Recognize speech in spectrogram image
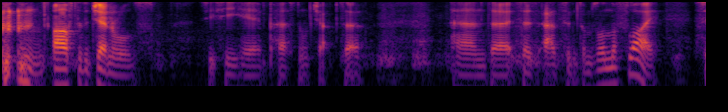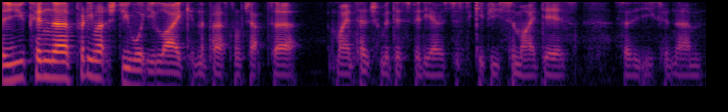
after the generals. So you see here personal chapter and uh, it says add symptoms on the fly. So you can uh, pretty much do what you like in the personal chapter. My intention with this video is just to give you some ideas so that you can um,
